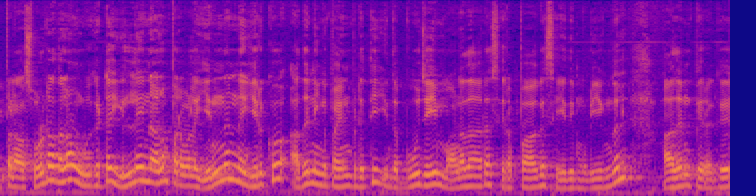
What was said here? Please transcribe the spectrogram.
இப்போ நான் சொல்கிறதெல்லாம் உங்ககிட்ட இல்லைனாலும் பரவாயில்ல. என்னென்ன இருக்கோ அதை நீங்கள் பயன்படுத்தி இந்த பூஜையை மனதார சிறப்பாக செய்து முடியுங்கள். அதன் பிறகு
